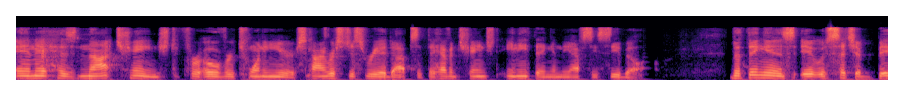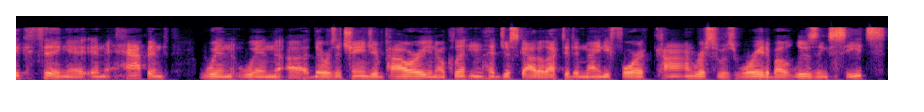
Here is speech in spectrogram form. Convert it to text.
and it has not changed for over 20 years. Congress just readopts it. They haven't changed anything in the FCC bill. The thing is, it was such a big thing, and it happened when when uh, there was a change in power. You know, Clinton had just got elected in '94. Congress was worried about losing seats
